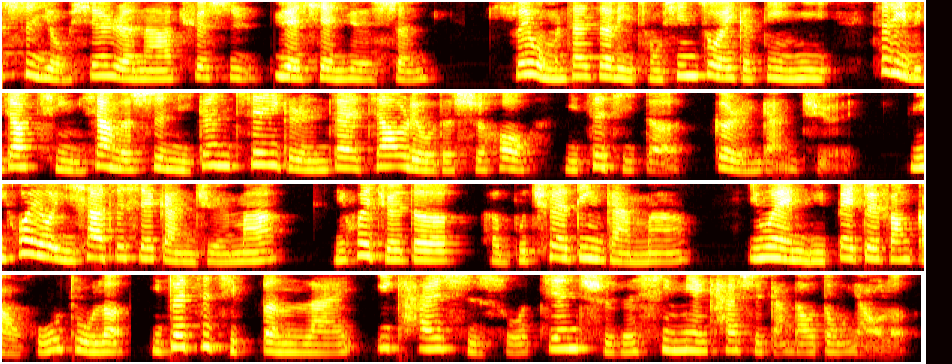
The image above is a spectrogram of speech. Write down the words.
是有些人啊，却是越陷越深。所以，我们在这里重新做一个定义。这里比较倾向的是，你跟这一个人在交流的时候，你自己的个人感觉，你会有以下这些感觉吗？你会觉得很不确定感吗？因为你被对方搞糊涂了，你对自己本来一开始所坚持的信念开始感到动摇了，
